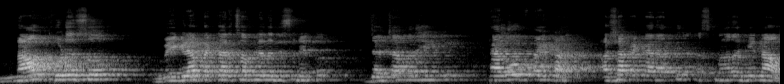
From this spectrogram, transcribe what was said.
नाव थोडंसं वेगळ्या प्रकारचं आपल्याला दिसून येतं. ज्याच्यामध्ये की थॅलोफायटा अशा प्रकारातील असणारं हे नाव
